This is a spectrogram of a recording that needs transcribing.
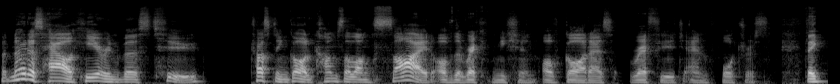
But notice how here in verse 2, trusting God comes alongside of the recognition of God as refuge and fortress. They,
